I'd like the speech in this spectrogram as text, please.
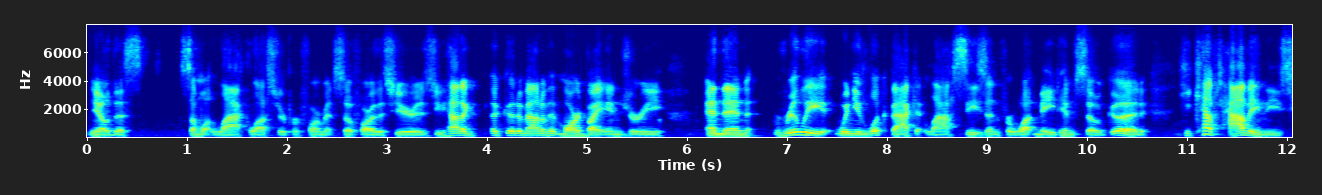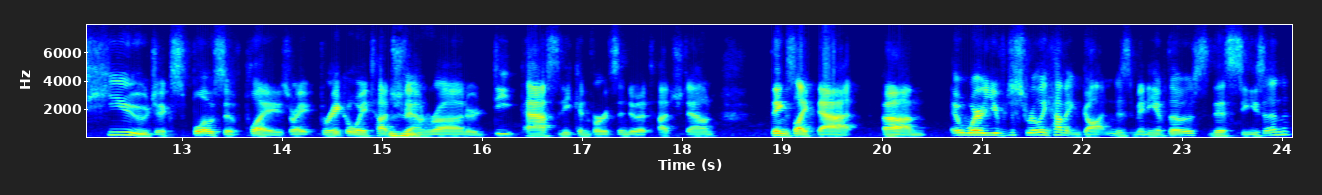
you know this somewhat lackluster performance so far this year is you had a, a good amount of it marred by injury. And then, really, when you look back at last season for what made him so good, he kept having these huge explosive plays, right? Breakaway touchdown mm-hmm. run or deep pass that he converts into a touchdown, things like that. Um, where you just really haven't gotten as many of those this season.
